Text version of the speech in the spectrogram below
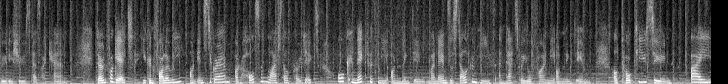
food issues as I can. Don't forget, you can follow me on Instagram on Wholesome Lifestyle Project or connect with me on LinkedIn. My name's Estelle Heath, and that's where you'll find me on LinkedIn. I'll talk to you soon. Bye.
